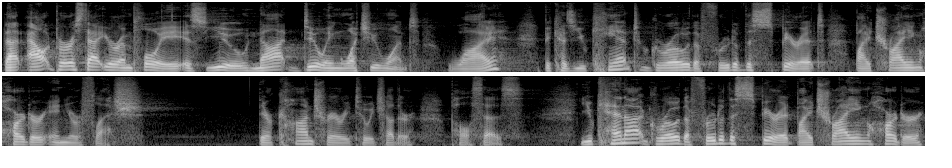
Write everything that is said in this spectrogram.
That outburst at your employee is you not doing what you want. Why? Because you can't grow the fruit of the Spirit by trying harder in your flesh. They're contrary to each other, Paul says. You cannot grow the fruit of the Spirit by trying harder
